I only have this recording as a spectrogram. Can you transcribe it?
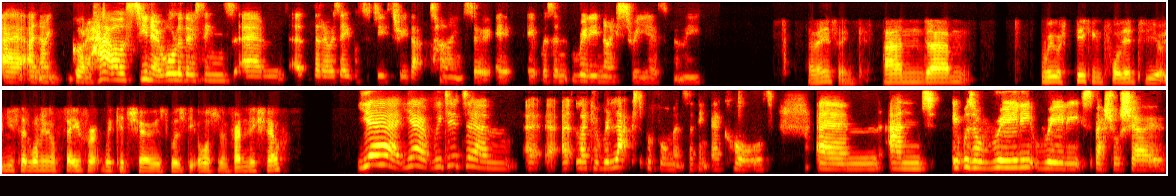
uh, and I got a house, you know, all of those things um, that I was able to do through that time. So it, it was a really nice three years for me. Amazing. And um, we were speaking before the interview, and you said one of your favourite Wicked shows was the Autism Friendly Show. Yeah, yeah, we did um, a, a, like a relaxed performance, I think they're called, um, and it was a really, really special show.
